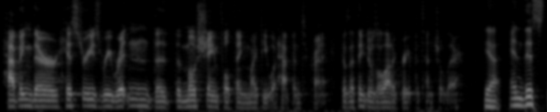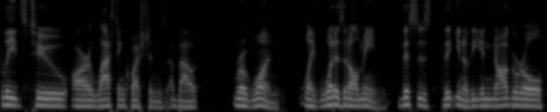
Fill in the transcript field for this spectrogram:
having their histories rewritten, the the most shameful thing might be what happened to Krennic because I think there was a lot of great potential there. Yeah, and this leads to our lasting questions about Rogue One. Like, what does it all mean? This is the you know the inaugural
